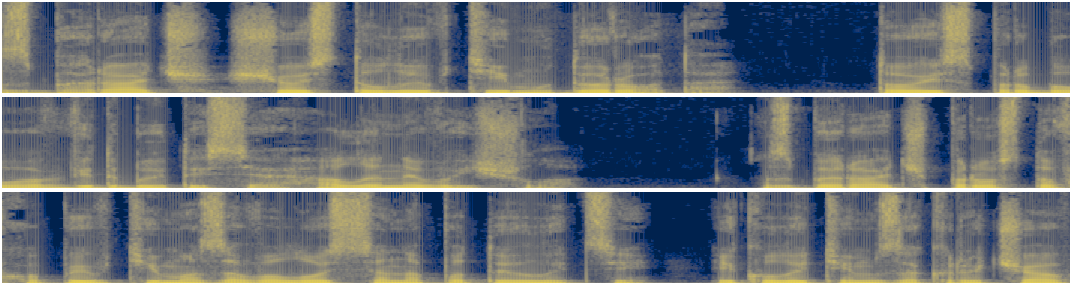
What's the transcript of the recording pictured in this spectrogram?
Збирач щось тулив Тіму до рота. Той спробував відбитися, але не вийшло. Збирач просто вхопив Тіма за волосся на потилиці, і коли Тім закричав,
